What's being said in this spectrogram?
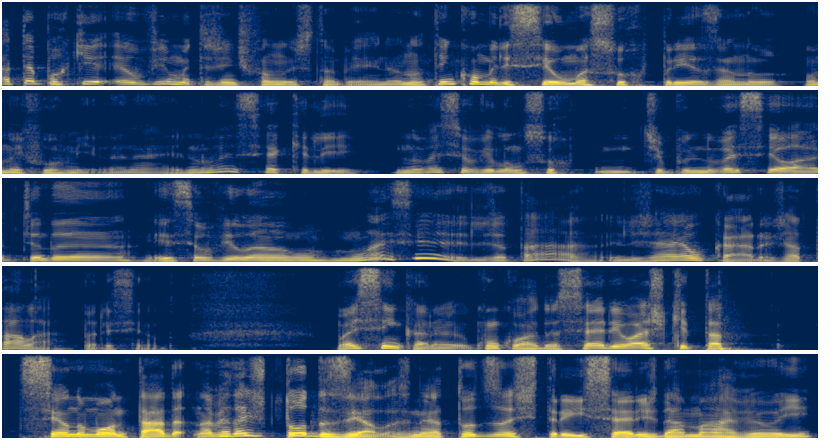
Até porque eu vi muita gente falando isso também, né? Não tem como ele ser uma surpresa no Homem-Formiga, né? Ele não vai ser aquele. Não vai ser o vilão sur... Tipo, ele não vai ser, ó, tchandã, esse é o vilão. Não vai ser. Ele já tá. Ele já é o cara, já tá lá, aparecendo. Mas sim, cara, eu concordo. A série eu acho que tá sendo montada. Na verdade, todas elas, né? Todas as três séries da Marvel aí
